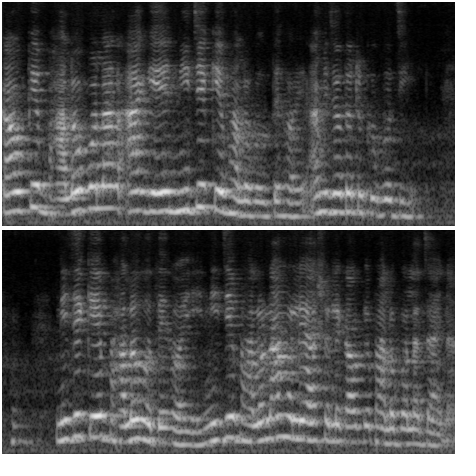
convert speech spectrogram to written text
কাউকে ভালো বলার আগে নিজেকে ভালো বলতে হয়। আমি যতটুকু বুঝি। নিজেকে ভালো হতে হয়। নিজে ভালো না হলে আসলে কাউকে ভালো বলা যায় না।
